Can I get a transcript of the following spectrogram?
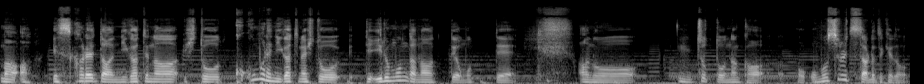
まあ、あ、エスカレーター苦手な人、ここまで苦手な人っているもんだなって思って、あの、うん、ちょっとなんか、面白いって言ったらあれだけど、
